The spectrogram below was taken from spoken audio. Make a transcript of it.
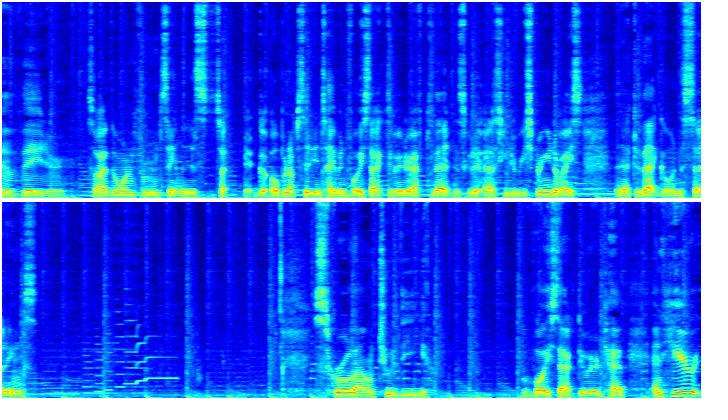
activator. So I have the one from Insanely. Just open up Cydia and type in voice activator. After that, it's going to ask you to respring your device. And after that, go into settings. Scroll down to the voice activator tab. And here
